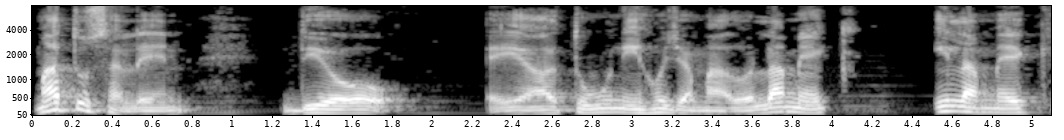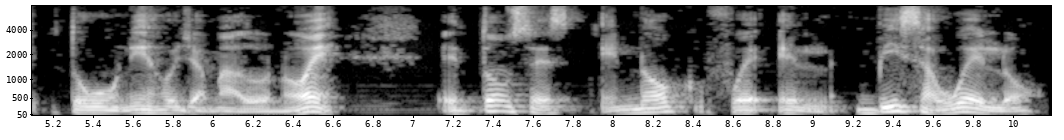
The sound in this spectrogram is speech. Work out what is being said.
Matusalén dio, eh, tuvo un hijo llamado Lamec, y Lamec tuvo un hijo llamado Noé. Entonces, Enoch fue el bisabuelo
